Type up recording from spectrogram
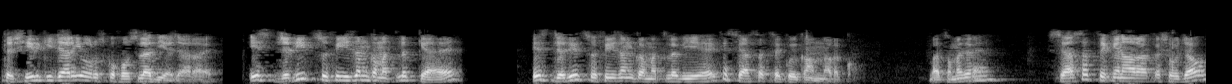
تشہیر کی جا رہی ہے اور اس کو حوصلہ دیا جا رہا ہے۔ اس جدید صوفیزم کا مطلب کیا ہے؟ اس جدید صوفیزم کا مطلب یہ ہے کہ سیاست سے کوئی کام نہ رکھو۔ بات سمجھ رہے ہیں؟ سیاست سے کنارہ کش ہو جاؤ،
